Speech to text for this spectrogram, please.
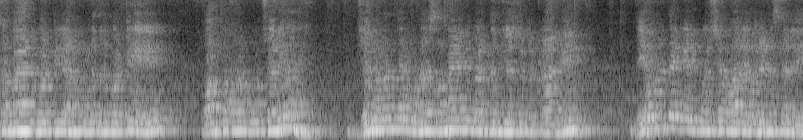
సమయాన్ని బట్టి అనుకూలతను బట్టి వాళ్ళతో కూడా కూర్చొని జనులందరూ కూడా సమయాన్ని వ్యర్థం చేస్తుంటారు కానీ దేవుని దగ్గరికి వచ్చే వారు ఎవరైనా సరే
